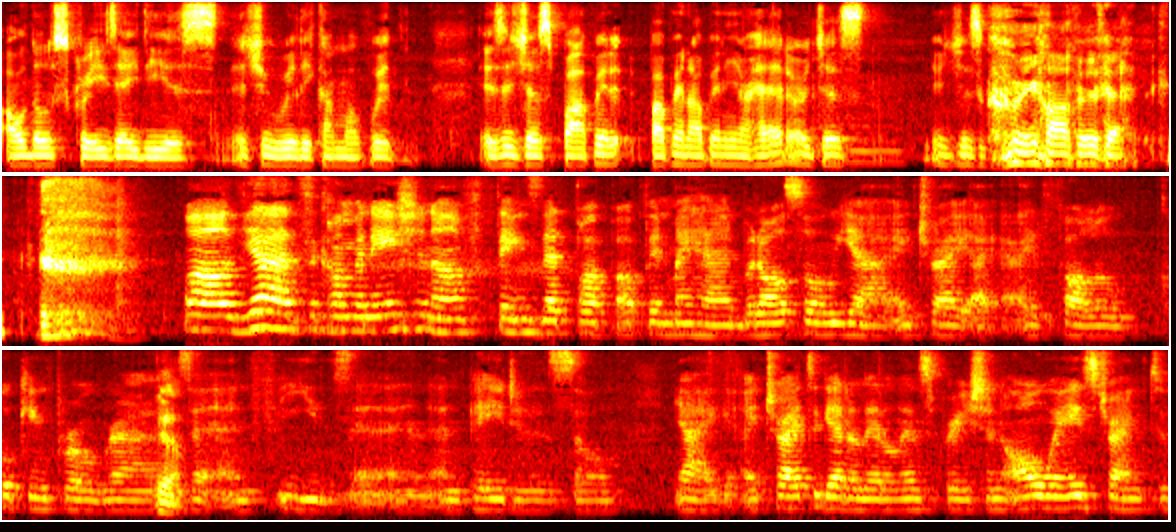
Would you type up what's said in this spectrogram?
all those crazy ideas that you really come up with? Is it just popping popping up in your head, or just mm. you're just going off with that? Well, yeah, it's a combination of things that pop up in my head, but also, yeah, I try, I, I follow cooking programs Yeah. and, feeds and, and pages. So, yeah, I, I try to get a little inspiration, always trying to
